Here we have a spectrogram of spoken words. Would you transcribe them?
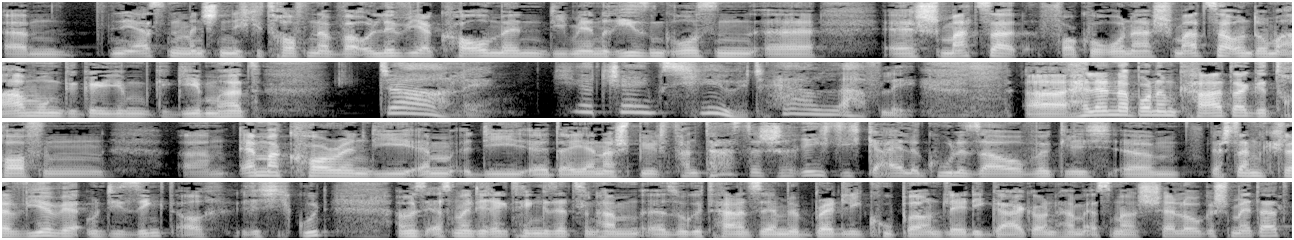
ähm, den ersten Menschen, den ich getroffen habe, war Olivia Coleman, die mir einen riesengroßen äh, äh, Schmatzer, vor Corona, Schmatzer und Umarmung gegeben, gegeben hat. Darling, you're James Hewitt, how lovely. Äh, Helena Bonham Carter getroffen, ähm, Emma Corrin, die, die äh, Diana spielt, fantastisch, richtig geile, coole Sau, wirklich. Ähm, da stand ein Klavier und die singt auch richtig gut. Haben uns erstmal direkt hingesetzt und haben äh, so getan, als wären wir Bradley Cooper und Lady Gaga und haben erstmal Shallow geschmettert.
